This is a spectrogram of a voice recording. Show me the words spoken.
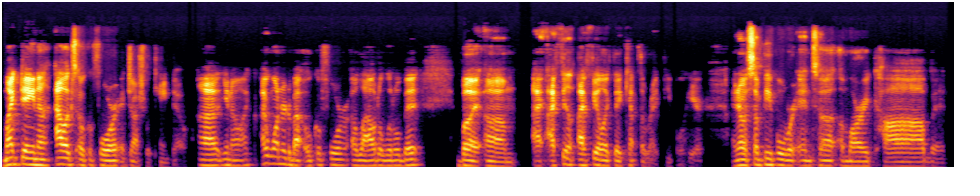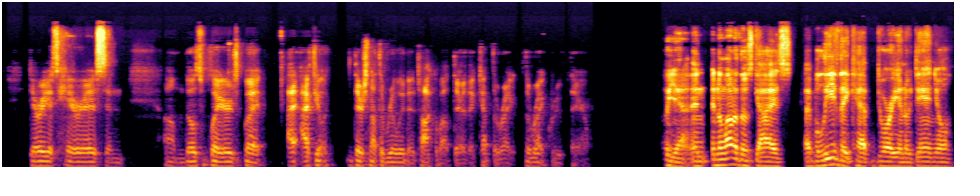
Mike Danna, Alex Okafor, and Joshua Kaindoh. Uh, you know, I, I wondered about Okafor aloud a little bit, but um, I, I feel I feel like they kept the right people here. I know some people were into Omari Cobb and Darius Harris and um, those players, but I, I, feel like there's nothing really to talk about there. They kept the right the right group there. Oh yeah, and and a lot of those guys, I believe they kept Dorian O'Daniel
